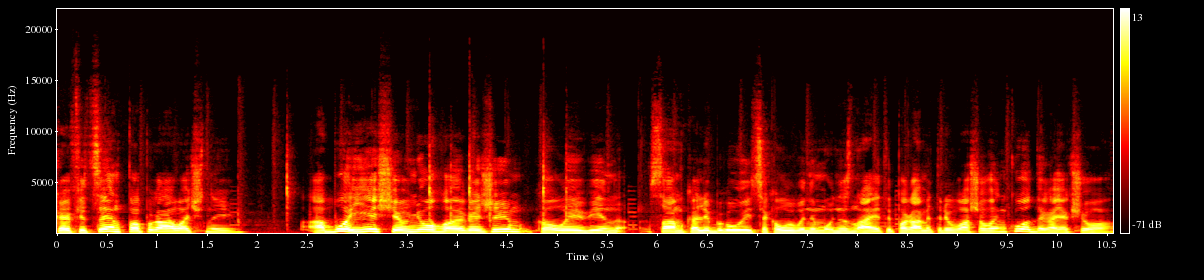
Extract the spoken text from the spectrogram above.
коефіцієнт поправочний. Або є ще в нього режим, коли він сам калібрується, коли ви не, не знаєте параметрів вашого енкодера, якщо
